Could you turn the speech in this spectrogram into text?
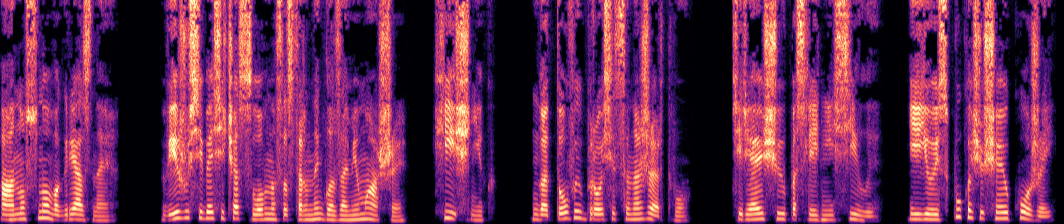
а оно снова грязное. Вижу себя сейчас словно со стороны глазами Маши. Хищник, готовый броситься на жертву, теряющую последние силы. Ее испуг ощущаю кожей.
